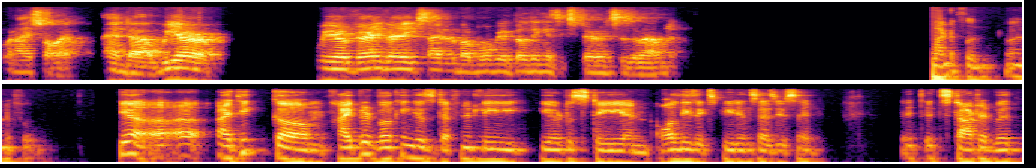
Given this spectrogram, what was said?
when I saw it, and uh, we are we are very very excited about what we're building as experiences around it. Wonderful, wonderful. Yeah, uh, uh, I think um, hybrid working is definitely here to stay, and all these experiences, as you said, it, it started with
